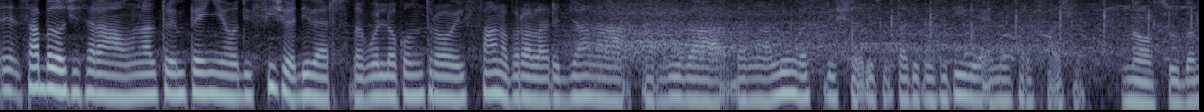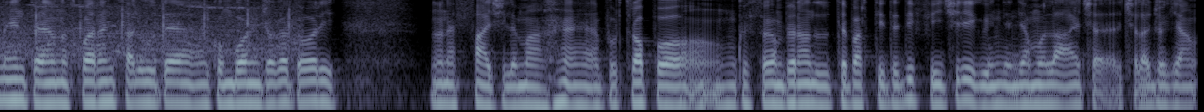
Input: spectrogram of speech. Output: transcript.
Eh, sabato ci sarà un altro impegno difficile, diverso da quello contro il Fano, però la Reggiana arriva da una lunga striscia di risultati positivi e non sarà facile. No, assolutamente, è una squadra in salute con buoni giocatori, non è facile, ma eh, purtroppo in questo campionato tutte partite difficili, quindi andiamo là e ce, ce la giochiamo.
